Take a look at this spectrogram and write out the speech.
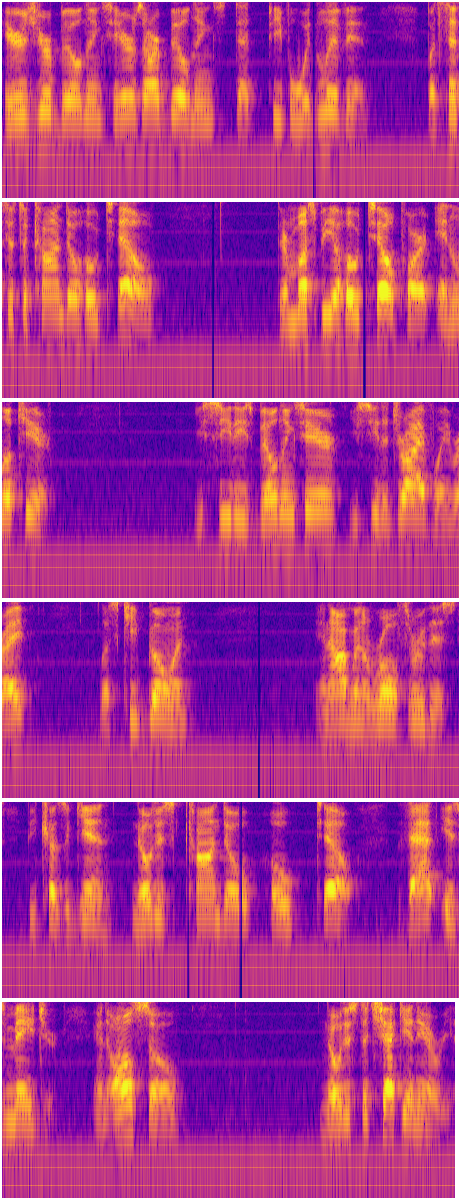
here's your buildings. Here's our buildings that people would live in. But since it's a condo hotel, there must be a hotel part. And look here. You see these buildings here? You see the driveway, right? Let's keep going. And I'm going to roll through this because, again, notice condo hotel. That is major. And also, notice the check in area.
